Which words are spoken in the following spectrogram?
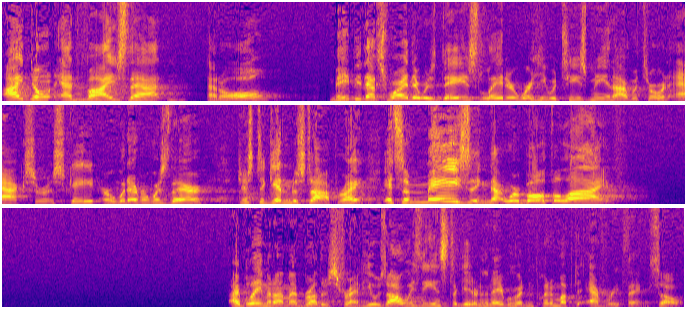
I don't advise that at all. Maybe that's why there was days later where he would tease me and I would throw an axe or a skate or whatever was there just to get him to stop, right? It's amazing that we're both alive. I blame it on my brother's friend. He was always the instigator in the neighborhood and put him up to everything. So,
